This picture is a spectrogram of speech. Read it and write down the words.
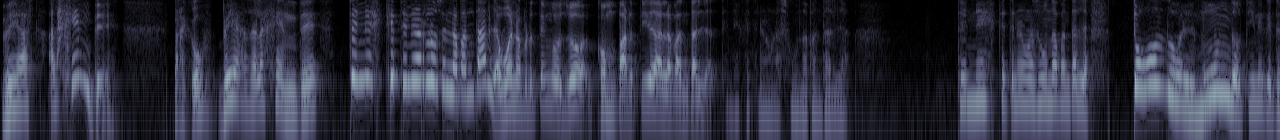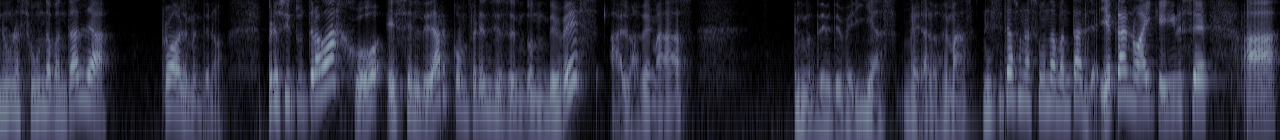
veas a la gente. Para que vos veas a la gente, tenés que tenerlos en la pantalla. Bueno, pero tengo yo compartida la pantalla. Tenés que tener una segunda pantalla. Tenés que tener una segunda pantalla. ¿Todo el mundo tiene que tener una segunda pantalla? Probablemente no. Pero si tu trabajo es el de dar conferencias en donde ves a los demás, en donde deberías ver a los demás, necesitas una segunda pantalla. Y acá no hay que irse a...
